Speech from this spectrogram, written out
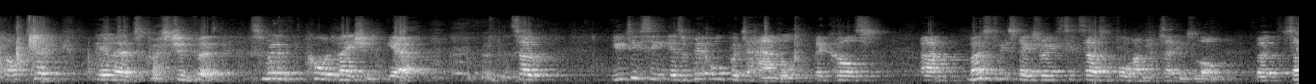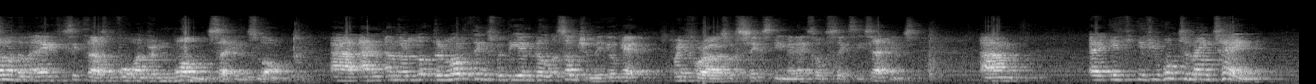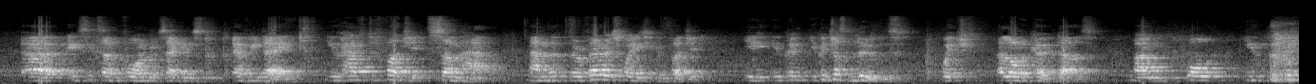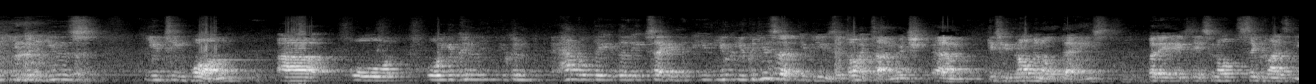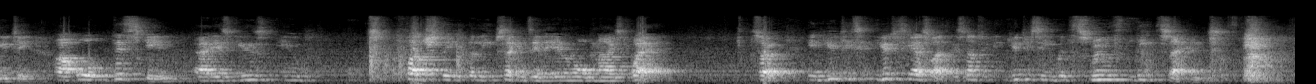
I'll, take the question first. Smooth coordination, yeah. So UTC is a bit awkward to handle because um, most of its days are 86,400 seconds long, but some of them are 86,401 seconds long. Uh, and and there, are there are a lot of things with the inbuilt assumption that you'll get 24 hours or 60 minutes or 60 seconds. Um, uh, if, if you want to maintain uh, 86,400 seconds every day, you have to fudge it somehow. And th- there are various ways you can fudge it. You, you, can, you can just lose, which a lot of code does, um, or you, you, can, you can use UT1, uh, or, or you, can, you can handle the, the leap second. You, you, you, could use a, you could use atomic time, which um, gives you nominal days, but it, it- it's not synchronized to UT. Uh, or this scheme uh, is used, you fudge the, the leap seconds in in an organized way. So in UTC, UTC-SLS, it stands for UTC with smooth leap seconds.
